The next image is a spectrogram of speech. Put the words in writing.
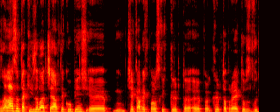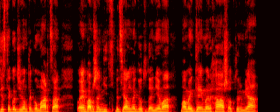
Znalazłem taki, zobaczcie, artykuł 5 ciekawych polskich krypto, kryptoprojektów z 29 marca. Powiem Wam, że nic specjalnego tutaj nie ma. Mamy Gamer Hash, o którym ja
